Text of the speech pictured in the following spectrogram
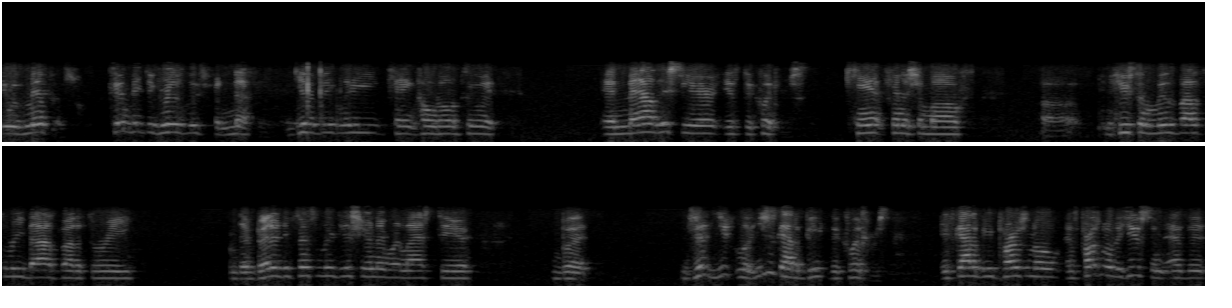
it was Memphis. Couldn't beat the Grizzlies for nothing. Get a big lead, can't hold on to it. And now this year it's the Clippers. Can't finish them off. Uh, Houston lives by the three, dies by the three. They're better defensively this year than they were last year, but just, you, look, you just got to beat the Clippers. It's got to be personal, as personal to Houston as it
